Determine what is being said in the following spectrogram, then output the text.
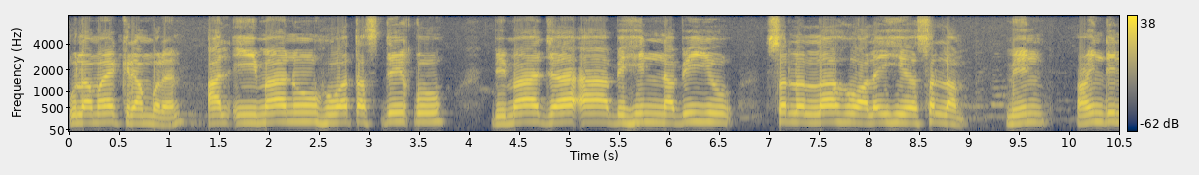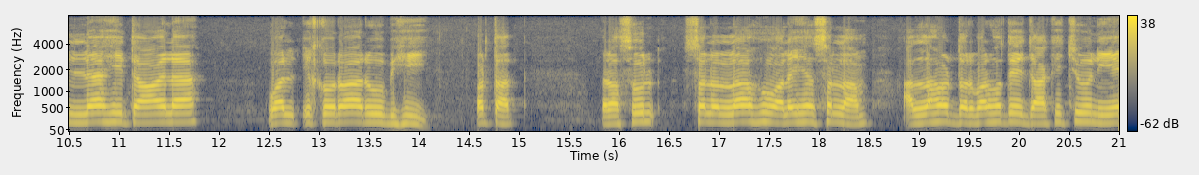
উলামায়ে কিরাম বলেন, আল ইমানু হুয়া তাসদিকু বিমা জা বিহিন নাবিয়ু সাল্লাল্লাহু আলাইহি ওয়াসাল্লাম মিন ইনদিল্লাহি তাআলা ওয়াল ইকরারু বিহি। অর্থাৎ রাসূল সাল্লাল্লাহু আলাইহি ওয়াসাল্লাম আল্লাহর দরবার হতে যা কিছু নিয়ে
